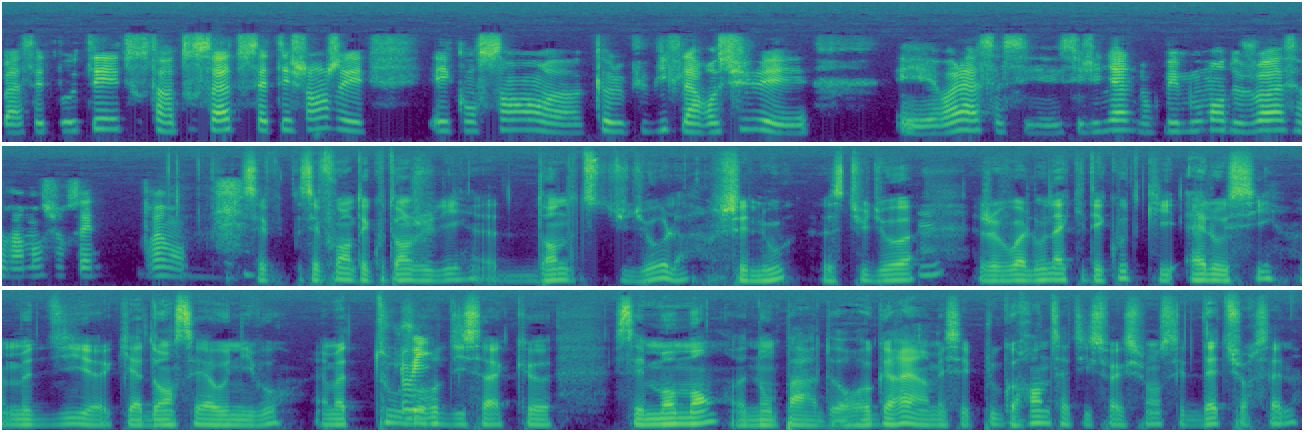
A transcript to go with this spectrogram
bah, cette beauté, tout, enfin tout ça, tout cet échange et et qu'on sent que le public l'a reçu et et voilà, ça c'est c'est génial. Donc mes moments de joie, c'est vraiment sur scène. Vraiment. C'est fou en t'écoutant, Julie. Dans notre studio, là, chez nous, le studio, mmh. je vois Luna qui t'écoute, qui elle aussi me dit, euh, qui a dansé à haut niveau. Elle m'a toujours oui. dit ça, que ces moments, euh, non pas de regret, hein, mais ses plus grandes satisfactions, c'est d'être sur scène.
